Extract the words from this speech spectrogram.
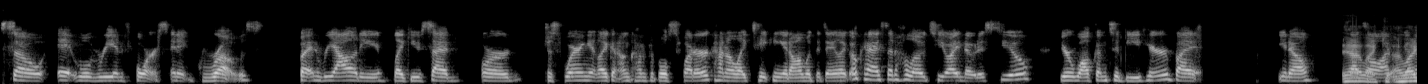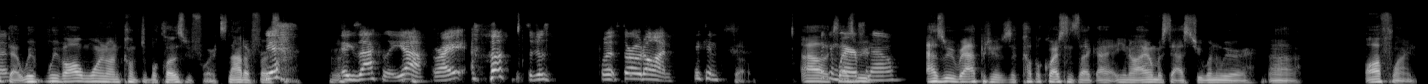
So it will reinforce and it grows. But in reality, like you said, or just wearing it like an uncomfortable sweater, kind of like taking it on with the day, like, okay, I said hello to you. I noticed you. You're welcome to be here. But, you know, Yeah, I like it. I like that. We've we've all worn uncomfortable clothes before. It's not a first Yeah. time. Exactly. Yeah. Right. so just put throw it on. You can, So I can wear we, for now. as we wrap it here, there's a couple questions like I, you know, I almost asked you when we were uh offline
